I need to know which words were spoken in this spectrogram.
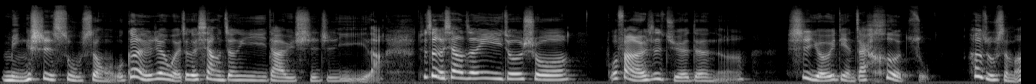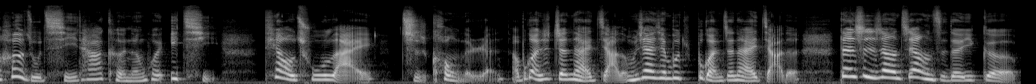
民事诉讼，我个人认为这个象征意义大于实质意义啦。就这个象征意义，就是说我反而是觉得呢，是有一点在贺阻，贺主什么？贺主其他可能会一起跳出来指控的人啊，不管是真的还是假的，我们现在先不不管真的还是假的，但事实上这样子的一个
